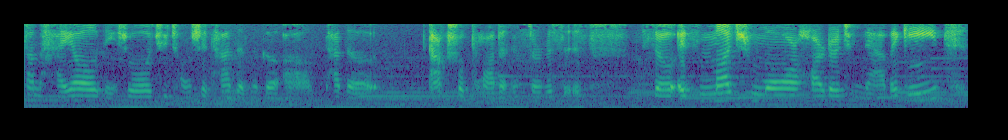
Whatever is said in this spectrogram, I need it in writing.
他们还要等于说去从事他的那个呃他的 actual product and services，so it's much more harder to navigate。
